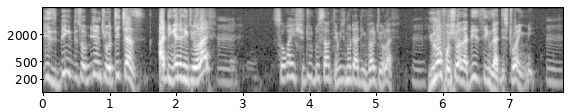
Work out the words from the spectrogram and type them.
Is being disobedient to your teachers adding anything to your life? So why should you do something which is not adding value to your life? Mm. You know for sure that these things are destroying me. Mm.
